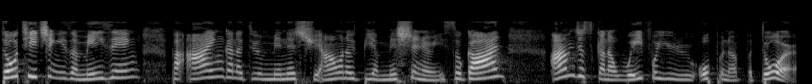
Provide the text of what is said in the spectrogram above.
though teaching is amazing, but I'm gonna do ministry. I want to be a missionary. So God, I'm just gonna wait for you to open up a door.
